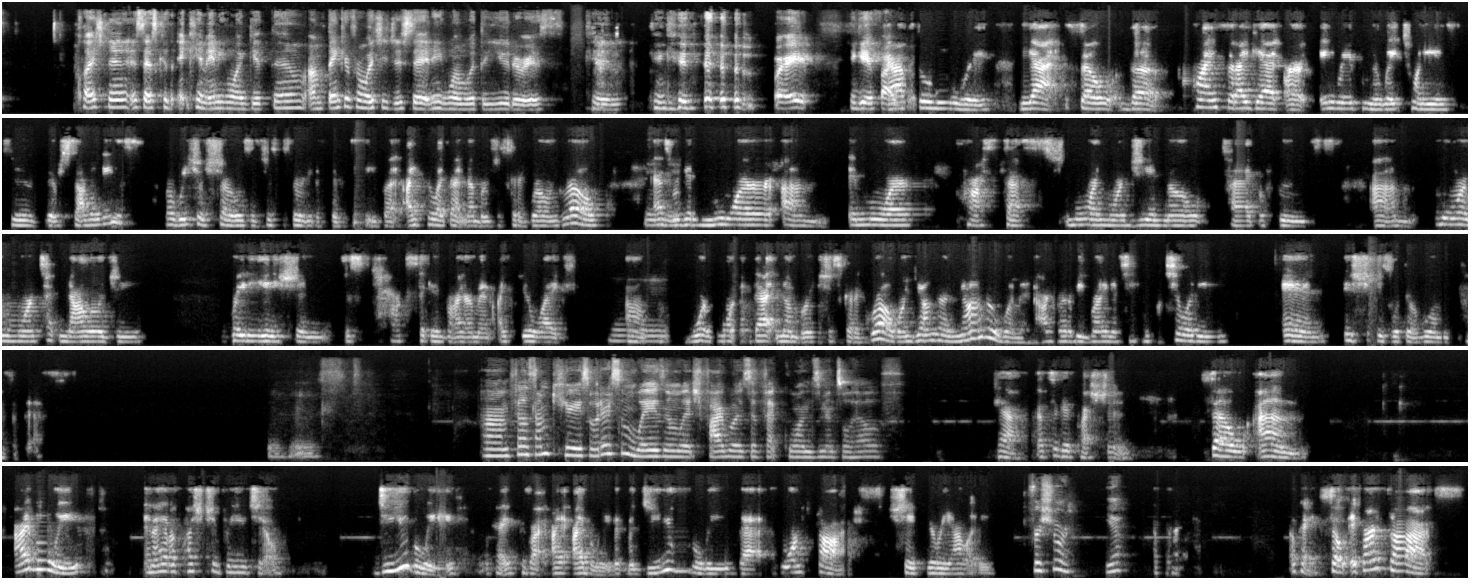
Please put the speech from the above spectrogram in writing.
question it says, can, "Can anyone get them?" I'm thinking from what you just said, anyone with a uterus can can get them, right? Can get fibroids. Absolutely. Yeah. So the clients that I get are anywhere from the late 20s to their 70s but research shows it's just 30 to 50. But I feel like that number is just going to grow and grow mm-hmm. as we're mm-hmm. getting more um, and more processed, more and more GMO type of foods, um, more and more technology, radiation, this toxic environment. I feel like um, mm-hmm. we're, we're, that number is just going to grow. Where younger and younger women are going to be running into infertility and issues with their womb because of this. Mm-hmm. Um, Phyllis, I'm curious, what are some ways in which fibroids affect one's mental health? Yeah, that's a good question. So, um, I believe and I have a question for you too. Do you believe, okay, because I, I, I believe it, but do you believe that your thoughts shape your reality? For sure. Yeah. Okay. Okay, so if our thoughts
